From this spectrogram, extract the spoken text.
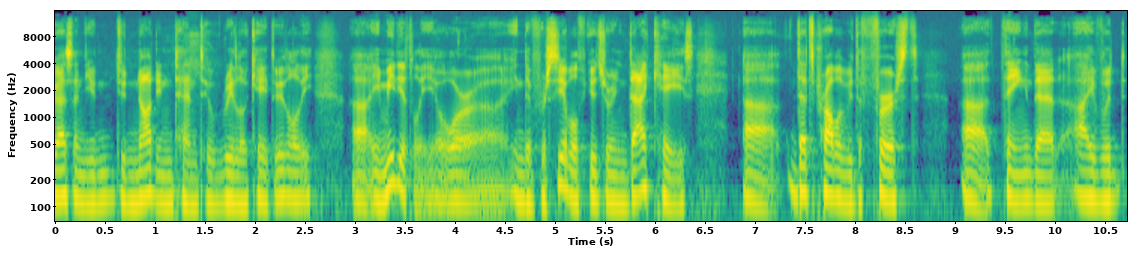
U.S. and you do not intend to relocate to Italy uh, immediately or uh, in the foreseeable future. In that case, uh, that's probably the first uh, thing that I would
